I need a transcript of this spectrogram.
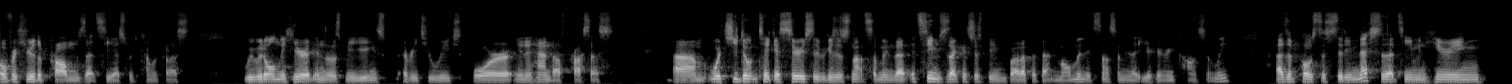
overhear the problems that CS would come across we would only hear it in those meetings every two weeks or in a handoff process, um, which you don't take as seriously because it's not something that it seems like it's just being brought up at that moment. It's not something that you're hearing constantly, as opposed to sitting next to that team and hearing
